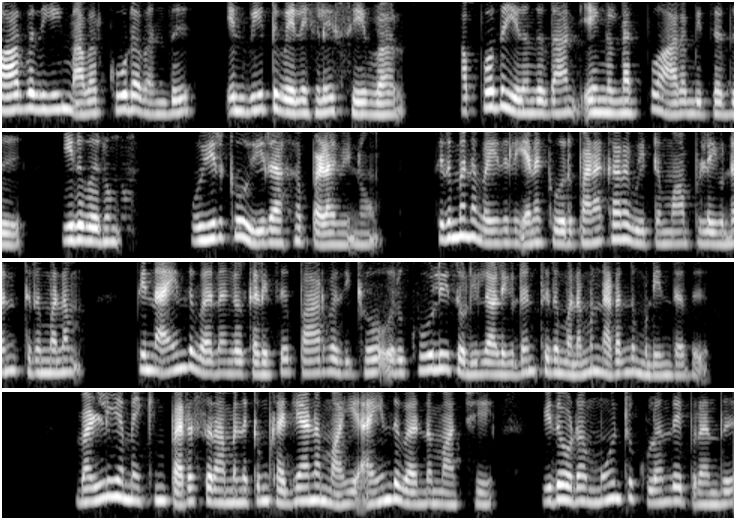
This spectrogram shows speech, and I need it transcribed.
பார்வதியும் அவர் கூட வந்து என் வீட்டு வேலைகளை செய்வாள். அப்போது இருந்துதான் எங்கள் நட்பு ஆரம்பித்தது. இருவரும் உயிருக்கு உயிராக பழவினோம் திருமண வயதில் எனக்கு ஒரு பணக்கார வீட்டு மாப்பிள்ளையுடன் திருமணம். பின் ஐந்து வருடங்கள் கழித்து பார்வதிக்கோ ஒரு கூலி தொழிலாளியுடன் திருமணமும் நடந்து முடிந்தது. வள்ளியம்மைக்கும் பரசுராமனுக்கும் கல்யாணமாகி ஐந்து வருடமாச்சு. இதோட மூன்று குழந்தை பிறந்து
